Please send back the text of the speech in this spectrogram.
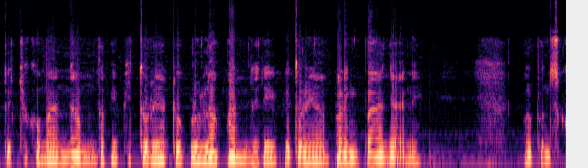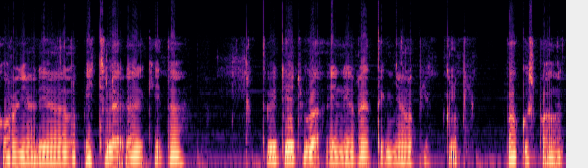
7,6 tapi fiturnya 28 jadi fiturnya paling banyak nih walaupun skornya dia lebih jelek dari kita. Tapi dia juga ini ratingnya lebih lebih bagus banget.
